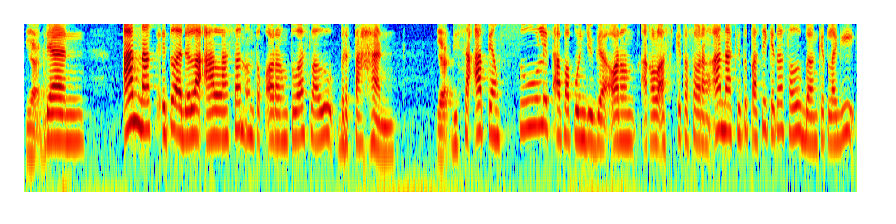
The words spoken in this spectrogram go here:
Ya, dan anak itu adalah alasan untuk orang tua selalu bertahan ya, di saat yang sulit apa pun juga orang kalau kita seorang anak itu pasti kita selalu bangkit lagi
